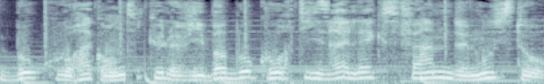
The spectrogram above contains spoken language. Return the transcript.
beaucoup racontent que le Vibobo courtiserait l'ex-femme de Mousto.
